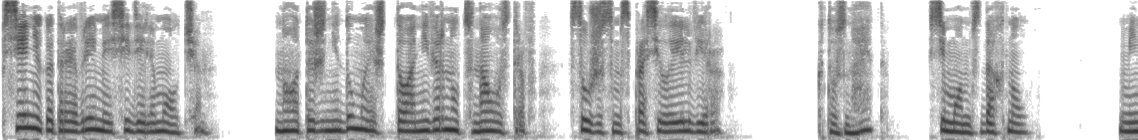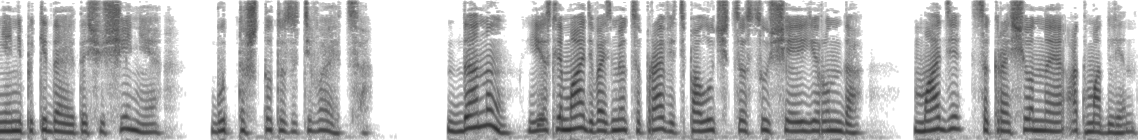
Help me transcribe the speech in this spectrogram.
все некоторое время сидели молча. «Но ты же не думаешь, что они вернутся на остров?» — с ужасом спросила Эльвира. «Кто знает?» — Симон вздохнул. «Меня не покидает ощущение, будто что-то затевается». «Да ну, если Мади возьмется править, получится сущая ерунда. Мади, сокращенная от Мадлен»,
